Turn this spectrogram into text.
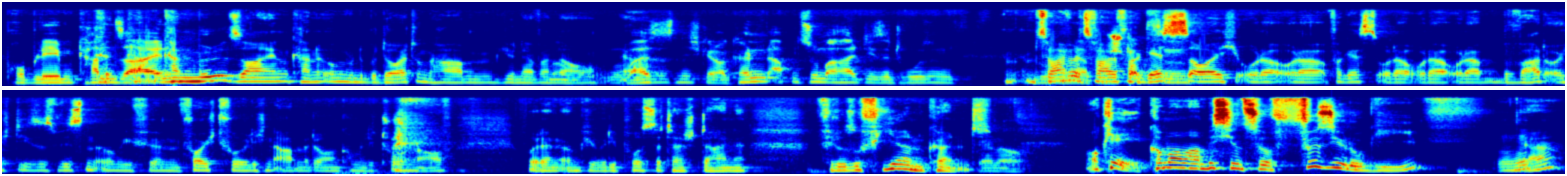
Problem kann, Kann, sein. kann Müll sein, kann irgendeine Bedeutung haben, you never know. man Ja. weiß es nicht genau. Können ab und zu mal halt diese Drusen. Im Zweifelsfall verstopfen. vergesst es euch oder, oder vergesst oder, oder, oder bewahrt euch dieses Wissen irgendwie für einen feuchtfröhlichen Abend mit euren Kommilitonen auf, wo ihr dann irgendwie über die Prostatasteine philosophieren könnt. Genau. Okay, kommen wir mal ein bisschen zur Physiologie, Mhm. ja,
